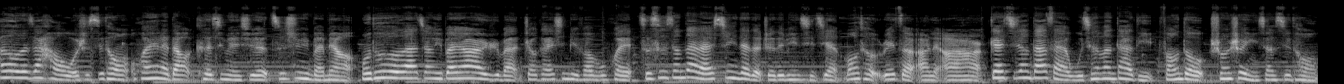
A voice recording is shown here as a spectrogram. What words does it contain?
Hello，大家好，我是西彤，欢迎来到科技美学资讯一百秒。摩托罗拉将于八月二日晚召开新品发布会，此次将带来新一代的折叠屏旗舰 Moto Razr 二零二二，该机将搭载五千万大底防抖双摄影像系统，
